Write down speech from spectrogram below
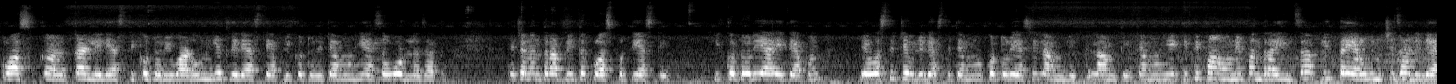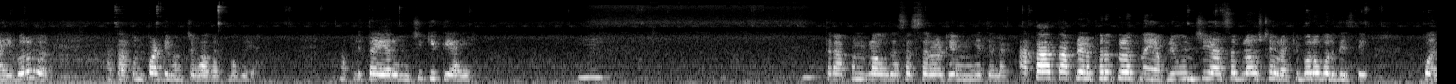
क्रॉस का काढलेली असते कटोरी वाढवून घेतलेली असते आपली कटोरी त्यामुळे हे असं ओढलं जातं. त्याच्यानंतर आपली इथं क्रॉसपट्टी असते. ही कटोरी आहे ती आपण व्यवस्थित ठेवलेली असते त्यामुळे कटोरी अशी लांबली लांबते. त्यामुळे हे किती पाहुणे पंधरा इंच आपली तयार उंची झालेली आहे बरोबर? आता आपण पाठीमागच्या भागात बघूया. आपली तयार उंची किती आहे? तर आपण ब्लाऊज असा सरळ ठेवून घेतलेला आहे. आता आता आपल्याला फरक कळत नाही. आपली उंची असं ब्लाऊज ठेवला की बरोबर दिसते. पण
